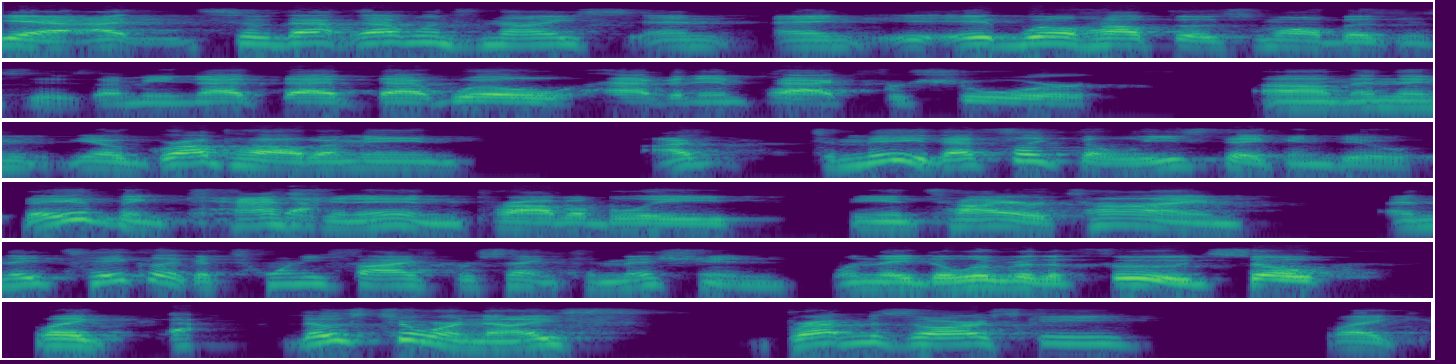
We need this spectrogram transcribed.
Yeah. I, so that that one's nice, and and it will help those small businesses. I mean, that that that will have an impact for sure. Um, and then you know, Grubhub. I mean I to me that's like the least they can do. They have been cashing yeah. in probably the entire time, and they take like a 25% commission when they deliver the food. So like yeah. those two are nice. Brett Mazarski, like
